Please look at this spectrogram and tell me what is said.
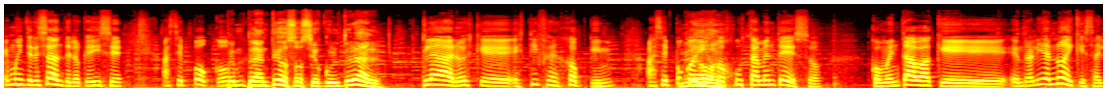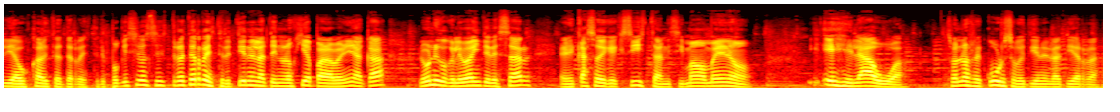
Es muy interesante lo que dice hace poco. Un planteo sociocultural. Claro, es que Stephen Hopkins hace poco dijo justamente eso. Comentaba que en realidad no hay que salir a buscar extraterrestres, porque si los extraterrestres tienen la tecnología para venir acá, lo único que le va a interesar, en el caso de que existan, y si más o menos, es el agua. Son los recursos que tiene la Tierra.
